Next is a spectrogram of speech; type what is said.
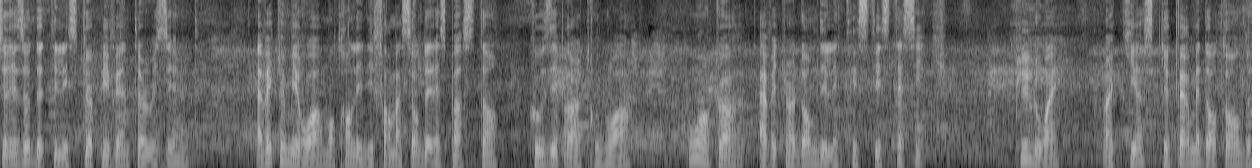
du réseau de télescopes Event Horizon avec un miroir montrant les déformations de l'espace-temps causées par un trou noir, ou encore avec un dôme d'électricité statique. Plus loin, un kiosque permet d'entendre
